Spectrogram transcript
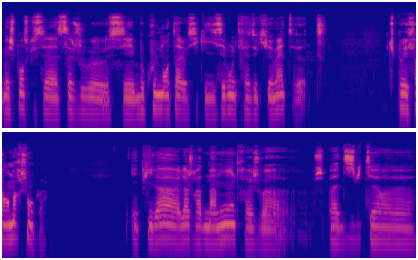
Mais je pense que ça joue euh, c'est beaucoup le mental aussi qui dit c'est bon, il te reste 2 km, tu peux les faire en marchant quoi. Et puis là là je regarde ma montre, je vois je sais pas 18h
